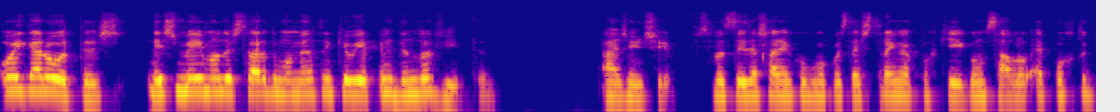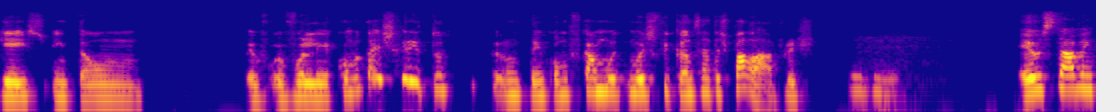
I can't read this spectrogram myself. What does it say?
Oi, garotas. Neste meio manda a história do momento em que eu ia perdendo a vida. Ah, gente, se vocês acharem que alguma coisa está estranha é porque Gonçalo é português, então eu, eu vou ler como está escrito. Eu não tenho como ficar modificando certas palavras. Uhum. Eu estava em,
